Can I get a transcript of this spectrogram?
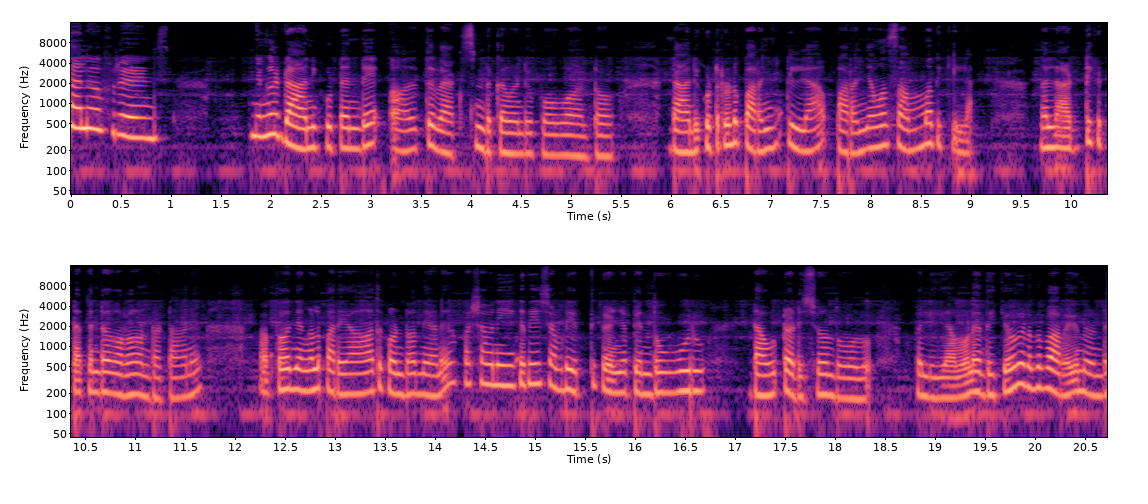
ഹലോ ഫ്രണ്ട്സ് ഞങ്ങൾ ഡാനിക്കുട്ടന്റെ ആദ്യത്തെ വാക്സിൻ എടുക്കാൻ വേണ്ടി പോവുകയാണ് കേട്ടോ ഡാനിക്കുട്ടനോട് പറഞ്ഞിട്ടില്ല. പറഞ്ഞവൻ സമ്മതിക്കില്ല. നല്ല അടി കിട്ടാത്തതിന്റെ കുറവുണ്ട് കേട്ടോ അവന്. അപ്പോൾ ഞങ്ങൾ പറയാതെ കൊണ്ടുവന്നതാണ്. പക്ഷെ അവൻ ഏകദേശം അവിടെ എത്തിക്കഴിഞ്ഞപ്പോൾ എന്തോ ഒരു ഡൗട്ട് അടിച്ചോന്ന് തോന്നുന്നു. അപ്പോൾ ലിയാമോൾ എന്തൊക്കെയോ കിടന്ന് പറയുന്നുണ്ട്.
